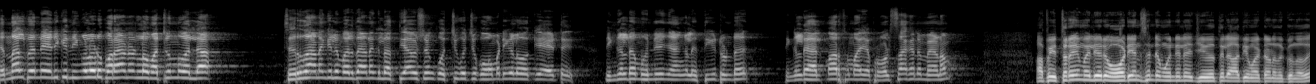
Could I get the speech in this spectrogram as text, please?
എന്നാൽ തന്നെ എനിക്ക് നിങ്ങളോട് പറയാനുള്ളത് മറ്റൊന്നുമല്ല. ചെറുതാണെങ്കിലും വലുതാണെങ്കിലും അത്യാവശ്യം കൊച്ചു കൊച്ചു കോമഡികളും ഒക്കെ ആയിട്ട് നിങ്ങളുടെ മുന്നിൽ ഞങ്ങൾ എത്തിയിട്ടുണ്ട്. നിങ്ങളുടെ ആത്മാർത്ഥമായ പ്രോത്സാഹനം വേണം. അപ്പൊ ഇത്രയും വലിയൊരു ഓഡിയൻസിന്റെ മുന്നിൽ ജീവിതത്തിൽ ആദ്യമായിട്ടാണ് നിൽക്കുന്നത്.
